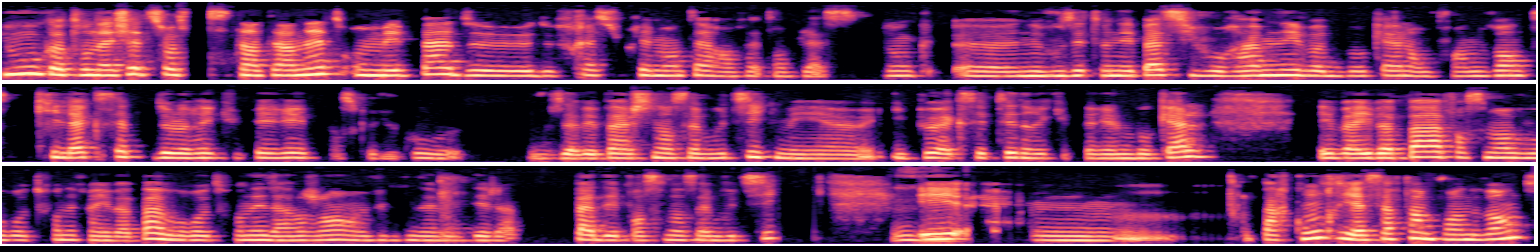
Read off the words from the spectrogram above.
Nous, quand on achète sur le site internet, on met pas de, de, frais supplémentaires en fait en place. Donc, euh, ne vous étonnez pas si vous ramenez votre bocal en point de vente, qu'il accepte de le récupérer parce que du coup, vous n'avez pas acheté dans sa boutique, mais euh, il peut accepter de récupérer le bocal, et eh ben il va pas forcément vous retourner, enfin il va pas vous retourner d'argent vu que vous n'avez déjà pas dépensé dans sa boutique. Mhm. Et euh, par contre, il y a certains points de vente,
